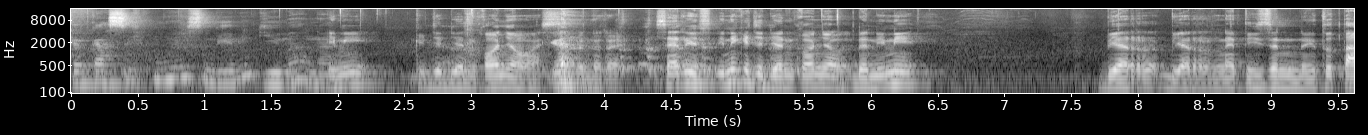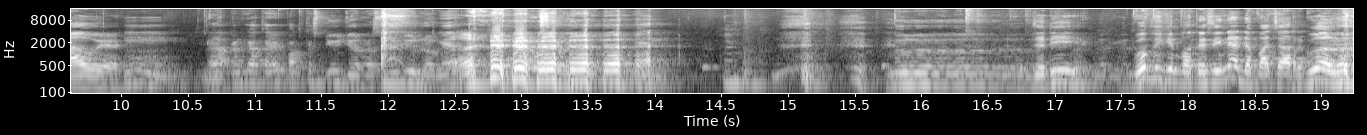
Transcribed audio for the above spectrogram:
kekasihmu sendiri? Gimana? ini kejadian konyol mas sebenarnya. Serius ini kejadian konyol. Dan ini biar biar netizen itu tahu ya. Hmm, nah kan katanya podcast jujur, harus jujur dong ya. Jadi gue bikin podcast ini ada pacar gue loh.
